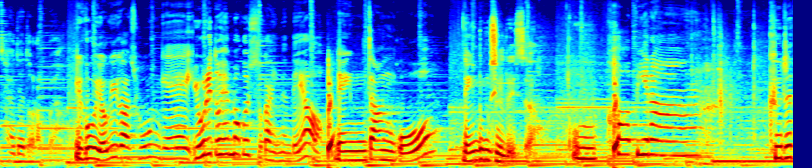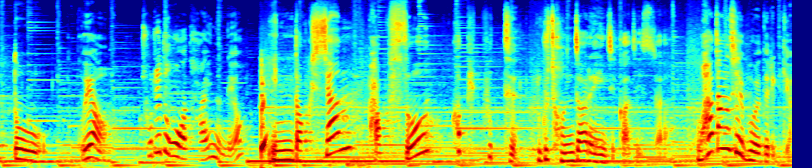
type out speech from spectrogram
잘 되더라고요. 그리고 여기가 좋은 게 요리도 해 먹을 수가 있는데요. 냉장고, 냉동실도 있어요. 컵이랑 그릇도 있고요. 조리 도구가 다 있는데요. 인덕션, 밥솥, 커피포트, 그리고 전자레인지까지 있어요. 화장실 보여드릴게요.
